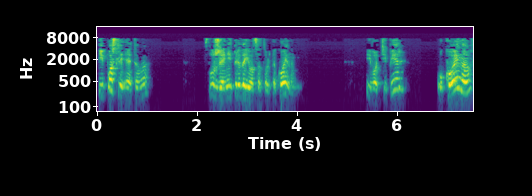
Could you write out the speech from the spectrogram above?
И после этого служение передается только коинам. И вот теперь у коинов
